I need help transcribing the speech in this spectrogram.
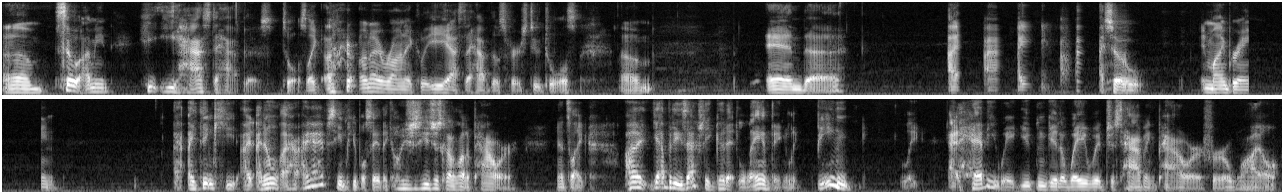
um, so I mean, he he has to have those tools. Like unironically, he has to have those first two tools. Um, and uh, I, I, I, so in my brain, I think he. I, I don't. I have seen people say like, "Oh, he's just, he's just got a lot of power," and it's like, uh, yeah, but he's actually good at landing. Like being like at heavyweight, you can get away with just having power for a while.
